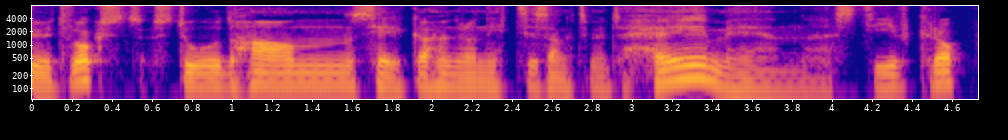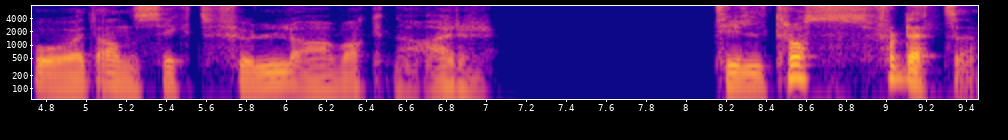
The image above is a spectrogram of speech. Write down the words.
utvokst stod han ca 190 cm høy med en stiv kropp og et ansikt full av akne arr. Til tross for dette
